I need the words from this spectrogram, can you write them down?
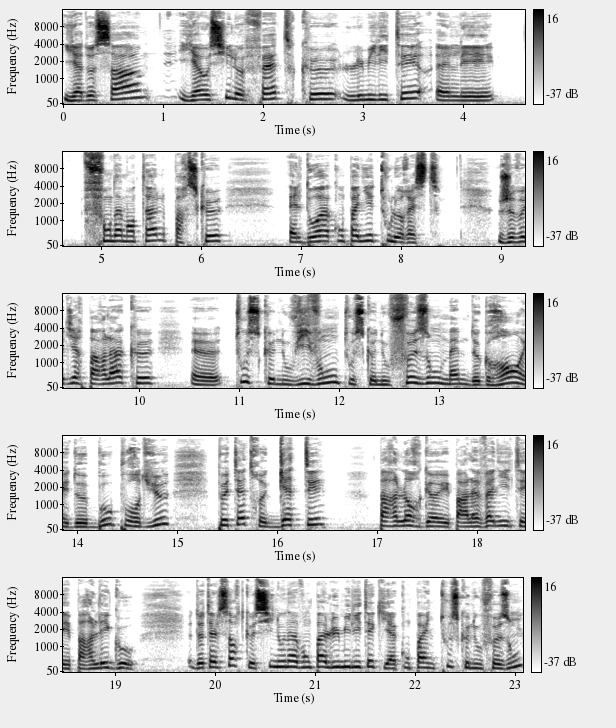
Il y a de ça. Il y a aussi le fait que l'humilité, elle est fondamentale parce que elle doit accompagner tout le reste. Je veux dire par là que euh, tout ce que nous vivons, tout ce que nous faisons même de grand et de beau pour Dieu peut être gâté par l'orgueil, par la vanité, par l'ego, de telle sorte que si nous n'avons pas l'humilité qui accompagne tout ce que nous faisons,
